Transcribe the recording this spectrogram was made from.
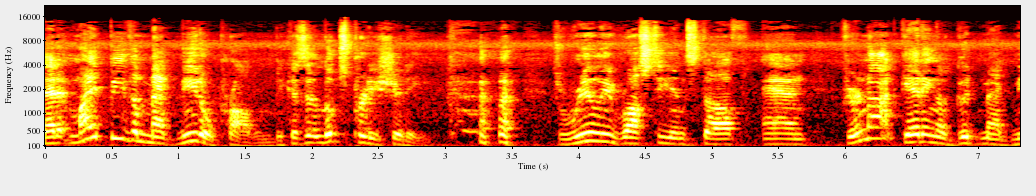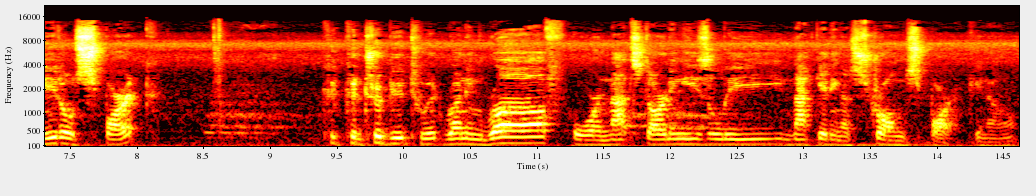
that it might be the magneto problem because it looks pretty shitty. it's really rusty and stuff, and if you're not getting a good magneto spark, could contribute to it running rough or not starting easily, not getting a strong spark, you know.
